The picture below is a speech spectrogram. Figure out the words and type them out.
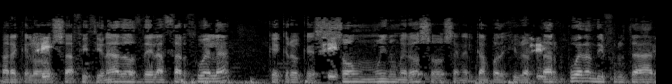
para que los aficionados de la zarzuela, que creo que son muy numerosos en el campo de Gibraltar, puedan disfrutar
